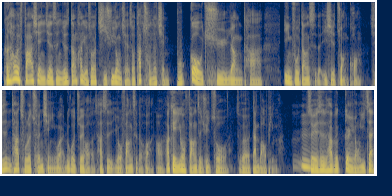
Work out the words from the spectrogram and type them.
可是他会发现一件事情，就是当他有时候急需用钱的时候，他存的钱不够去让他应付当时的一些状况。其实他除了存钱以外，如果最好他是有房子的话，哦，他可以用房子去做这个担保品嘛，嗯，所以是他会更容易在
